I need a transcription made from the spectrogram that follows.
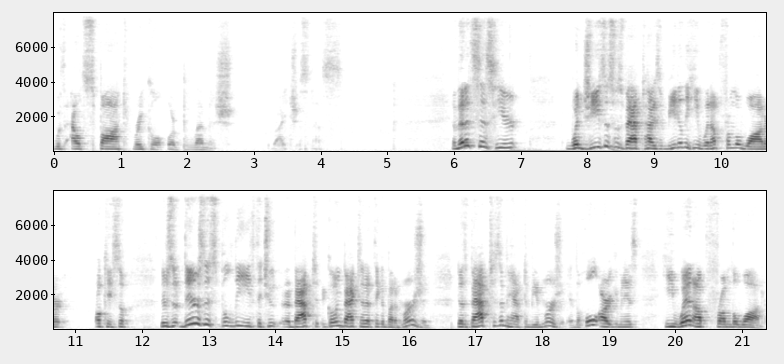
without spot, wrinkle, or blemish righteousness. And then it says here, when Jesus was baptized, immediately he went up from the water. Okay, so there's a, there's this belief that you uh, bapt- going back to that thing about immersion. Does baptism have to be immersion? And the whole argument is he went up from the water.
